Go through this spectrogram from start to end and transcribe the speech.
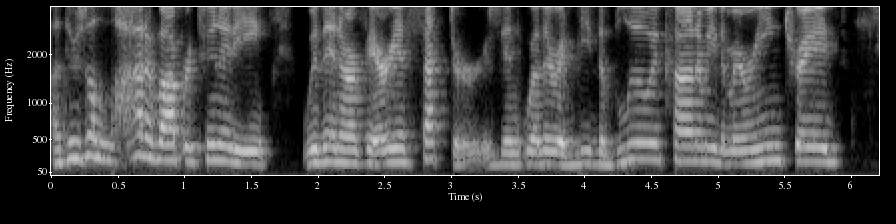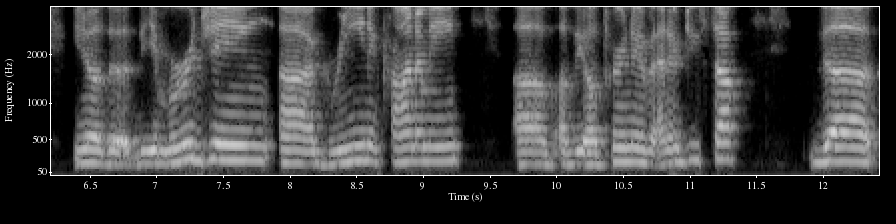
Uh, there's a lot of opportunity within our various sectors and whether it be the blue economy the marine trades you know the the emerging uh, green economy of, of the alternative energy stuff the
